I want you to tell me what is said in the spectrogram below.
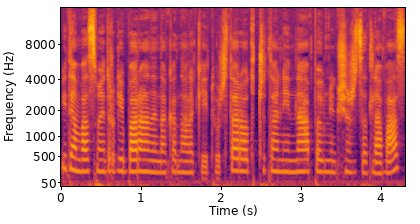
Witam Was, moje drogie barany, na kanale Kate Tarot. Czytanie na pełni księżyca dla Was.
